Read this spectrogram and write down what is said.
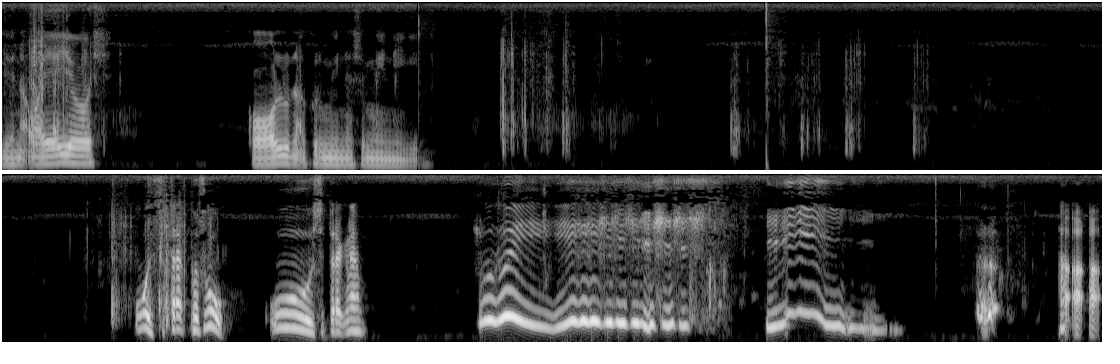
Ya nak waya yos kolu nak kurmina semini gini Wih, strike bosku. Uh, strike-nya. Wuih. uh,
